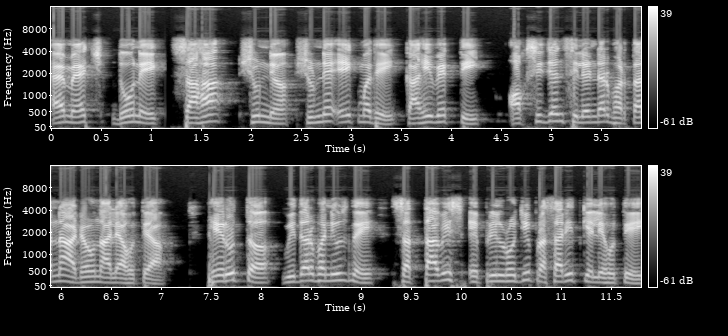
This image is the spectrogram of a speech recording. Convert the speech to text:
एम एच दोन एक सहा शून्य शून्य एकमध्ये काही व्यक्ती ऑक्सिजन सिलेंडर भरताना आढळून आल्या होत्या. हे वृत्त विदर्भ न्यूजने सत्तावीस एप्रिल रोजी प्रसारित केले होते.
